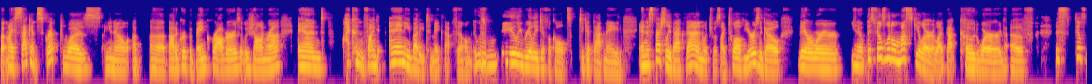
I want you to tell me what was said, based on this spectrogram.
But my second script was, you know, a, a- about a group of bank robbers. It was genre, and I couldn't find anybody to make that film. It was really, really difficult to get that made. And especially back then, which was like 12 years ago, there were, you know, this feels a little muscular, like that code word of this feels,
